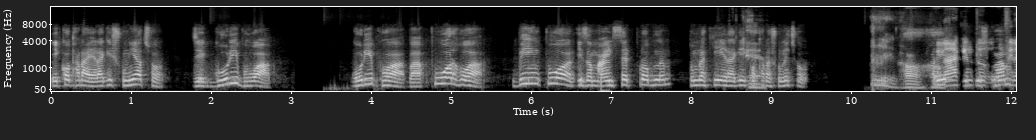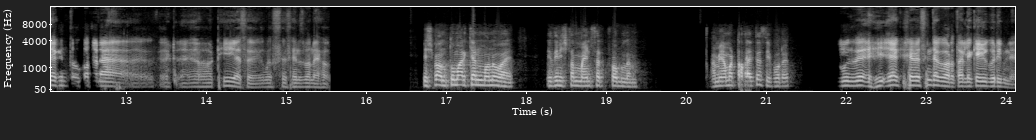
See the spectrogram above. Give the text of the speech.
এই কথাটা এর আগে শুনিয়াছ যে গরিব হওয়া গরিব হওয়া বা পুয়ার হওয়া being poor is a mindset problem তোমরা কি এর আগে হ্যাঁ। কথাটা শুনেছো? হ্যাঁ হ্যাঁ না কিন্তু? না কিন্তু কথাটা ঠিক আছে সেন্স বানায় হোক। ইসমাম তোমার কেন মনে হয় এই জিনিসটা মাইন্ডসেট প্রবলেম আমি আমারটা চাইতেছি পরে। এক হিসাবে চিন্তা করো তাহলে কেউ গরিব না।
